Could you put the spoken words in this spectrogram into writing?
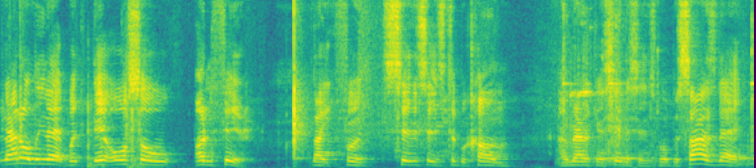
Not only that, but they're also unfair, like for citizens to become American citizens. But besides that,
